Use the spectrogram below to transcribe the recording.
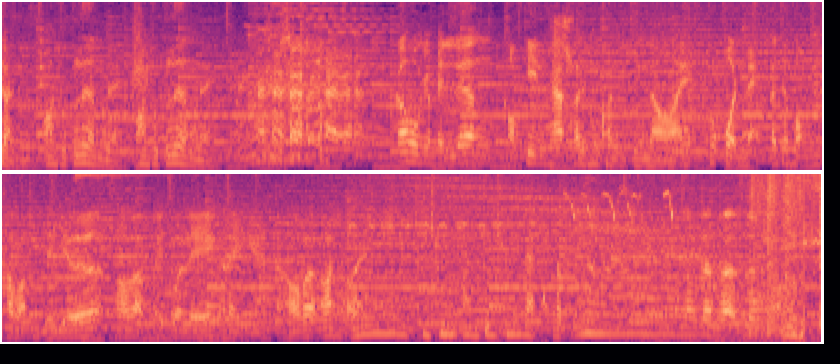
ก่อนอ้อนทุกเรื่องเลยอ้อนทุกเรื่องเลย ก็คงจะเป็นเรื่องของกินครับเขาจะเป็นคนกินน้อย ทุกคนแหละก็จะบอกให้เขาแบบกินเยอะๆเพราะแบบไอ้ยตัวเล็กอะไรอย่างเงี้ยแต่เขาก็อ้อนเอ้ยกินขึ้อนกินขึ้นแบบแบบม่เอนะแ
